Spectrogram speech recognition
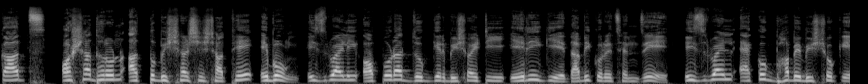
কাজ অসাধারণ আত্মবিশ্বাসের সাথে এবং ইসরায়েলি অপরাধ যজ্ঞের বিষয়টি এড়িয়ে গিয়ে দাবি করেছেন যে ইসরায়েল এককভাবে বিশ্বকে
